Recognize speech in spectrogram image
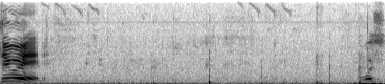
do it. What's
